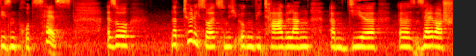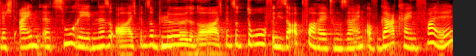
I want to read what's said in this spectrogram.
diesen Prozess. Also natürlich sollst du nicht irgendwie tagelang ähm, dir äh, selber schlecht ein äh, zureden, ne? so oh ich bin so blöd und oh ich bin so doof in dieser Opferhaltung sein. Auf gar keinen Fall.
